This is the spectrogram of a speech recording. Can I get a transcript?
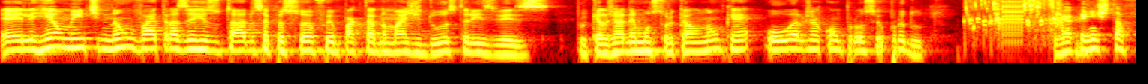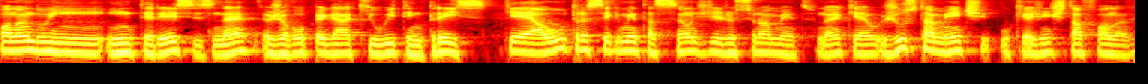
é, ele realmente não vai trazer resultado se a pessoa foi impactada mais de duas, três vezes. Porque ela já demonstrou que ela não quer ou ela já comprou o seu produto. Já que a gente está falando em, em interesses, né? Eu já vou pegar aqui o item 3, que é a ultra segmentação de direcionamento, né? Que é justamente o que a gente está falando.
